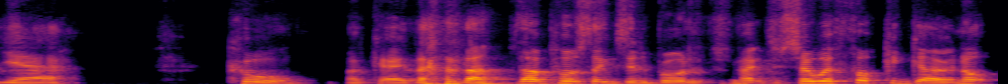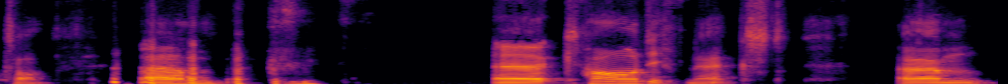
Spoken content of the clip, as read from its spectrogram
Yeah, cool. Okay, that that, that puts things in a broader perspective. So we're fucking going up, Tom. Um, uh, Cardiff next. Um,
